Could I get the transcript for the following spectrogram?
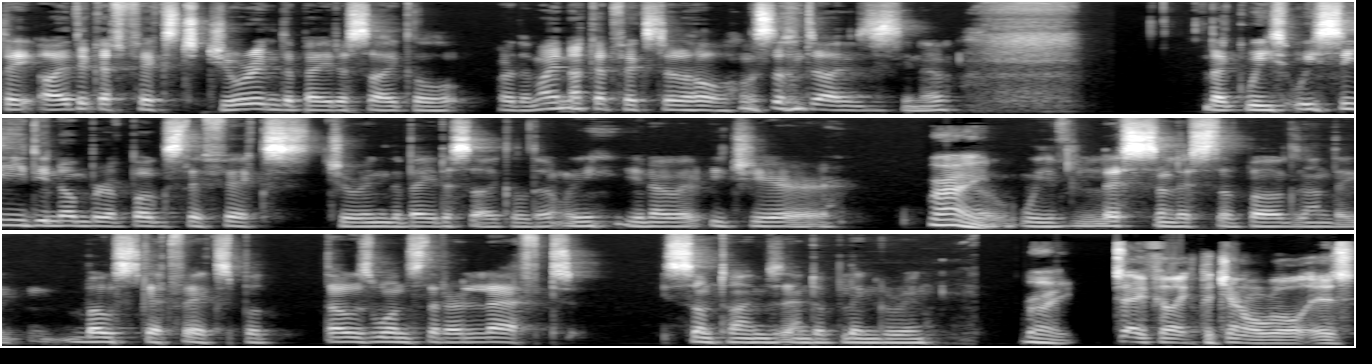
they either get fixed during the beta cycle or they might not get fixed at all. Sometimes, you know. Like we we see the number of bugs they fix during the beta cycle, don't we? You know, each year. Right. You know, we've lists and lists of bugs and they most get fixed, but those ones that are left sometimes end up lingering. Right. I feel like the general rule is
